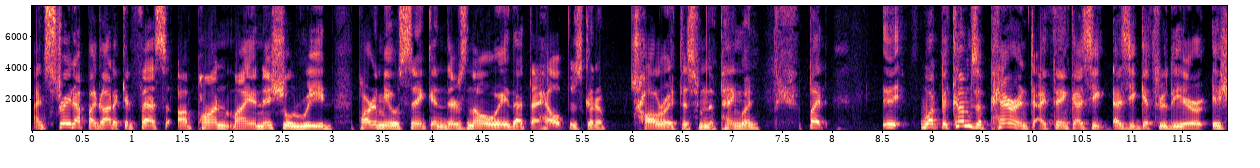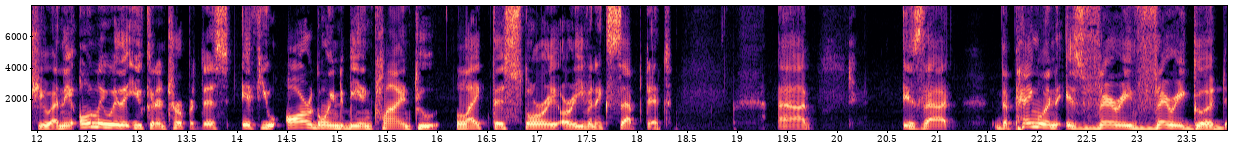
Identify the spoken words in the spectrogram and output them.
And straight up I got to confess upon my initial read, part of me was thinking there's no way that the help is going to tolerate this from the penguin. But it, what becomes apparent, I think, as you as you get through the issue, and the only way that you can interpret this, if you are going to be inclined to like this story or even accept it, uh, is that the Penguin is very, very good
